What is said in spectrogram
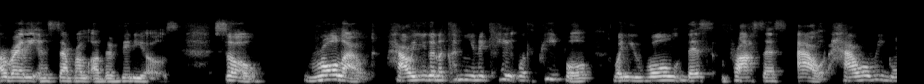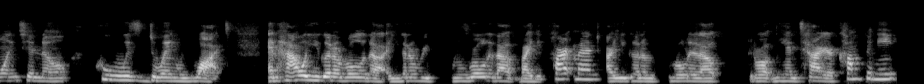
already in several other videos. So rollout how are you going to communicate with people when you roll this process out? How are we going to know who is doing what? And how are you going to roll it out? Are you going to re- roll it out by department? Are you going to roll it out throughout the entire company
